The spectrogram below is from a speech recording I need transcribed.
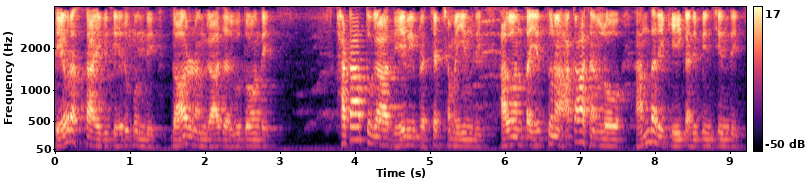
తీవ్రస్థాయికి చేరుకుంది. దారుణంగా జరుగుతోంది. హఠాత్తుగా దేవి ప్రత్యక్షమయ్యింది. అల్లంత ఎత్తున ఆకాశంలో అందరికీ కనిపించింది.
